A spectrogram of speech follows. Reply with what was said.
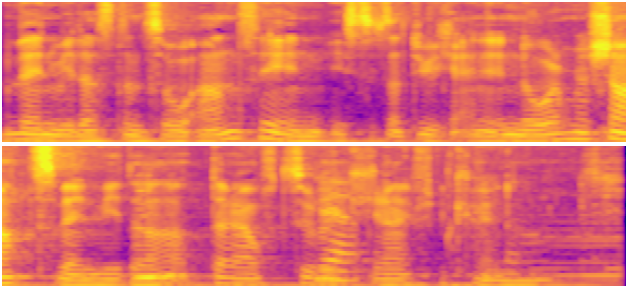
wenn wir das dann so ansehen, ist es natürlich ein enormer Schatz, wenn wir da mhm. darauf zurückgreifen können. Genau.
